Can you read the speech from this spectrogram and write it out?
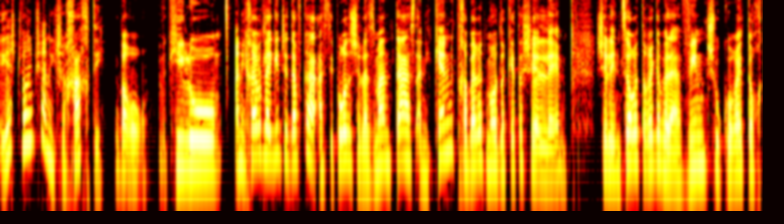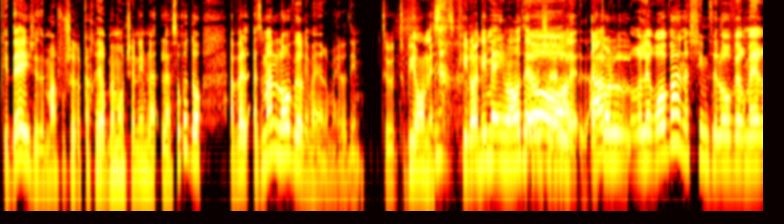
יש דברים שאני שכחתי. ברור. וכאילו, אני חייבת להגיד שדווקא הסיפור הזה של הזמן טס, אני כן מתחברת מאוד לקטע של, אה, של לנצור את הרגע ולהבין שהוא קורה תוך כדי, שזה משהו שלקח לי הרבה מאוד שנים לעשות אותו, אבל הזמן לא עובר לי מהר עם הילדים, to, to be honest. כאילו, אני מהאימהות האלה לא, של הכל... לרוב האנשים זה לא עובר מהר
